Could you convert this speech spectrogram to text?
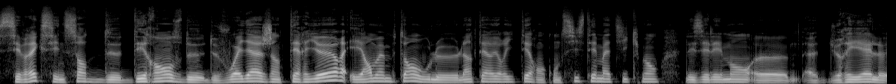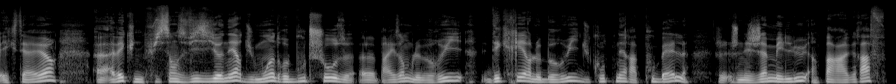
c'est vrai que c'est une sorte d'errance, de, voyage intérieur, et en même temps où l'intériorité rencontre systématiquement les éléments euh, euh, du réel extérieur, euh, avec une puissance visionnaire du moindre bout de choses. par exemple, le bruit, décrire le bruit du conteneur à poubelle, je, n'ai jamais lu un paragraphe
